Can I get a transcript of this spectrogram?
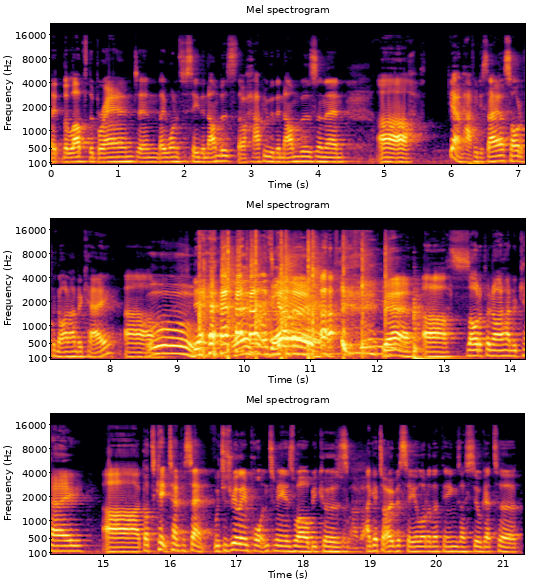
They, they loved the brand and they wanted to see the numbers. They were happy with the numbers, and then, uh, yeah, I'm happy to say I sold it for 900k. Um, Ooh. yeah, let's go. yeah, uh, sold it for 900k. Uh, got to keep 10%, which is really important to me as well because Still have that. I get to oversee a lot of the things. I still get to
